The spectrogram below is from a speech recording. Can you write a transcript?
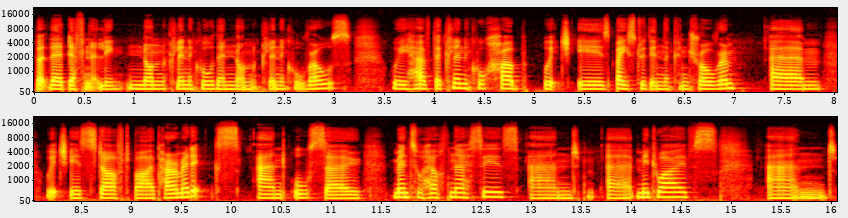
but they're definitely non clinical, they're non clinical roles. We have the clinical hub, which is based within the control room, um, which is staffed by paramedics and also mental health nurses and uh, midwives and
